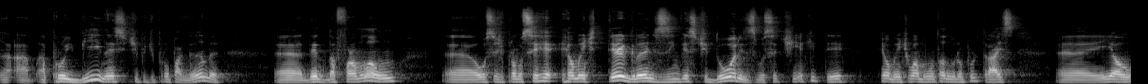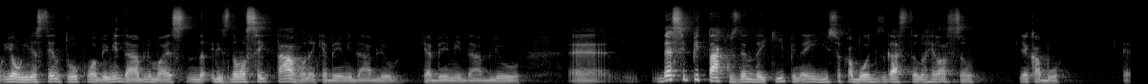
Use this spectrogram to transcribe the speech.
a, a proibir né, esse tipo de propaganda é, dentro da Fórmula 1, Uh, ou seja, para você re realmente ter grandes investidores, você tinha que ter realmente uma montadora por trás. Uh, e, a, e, a, Williams tentou com a BMW, mas eles não aceitavam né, que a BMW, que a BMW é, desse pitacos dentro da equipe, né, e isso acabou desgastando a relação e acabou é,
